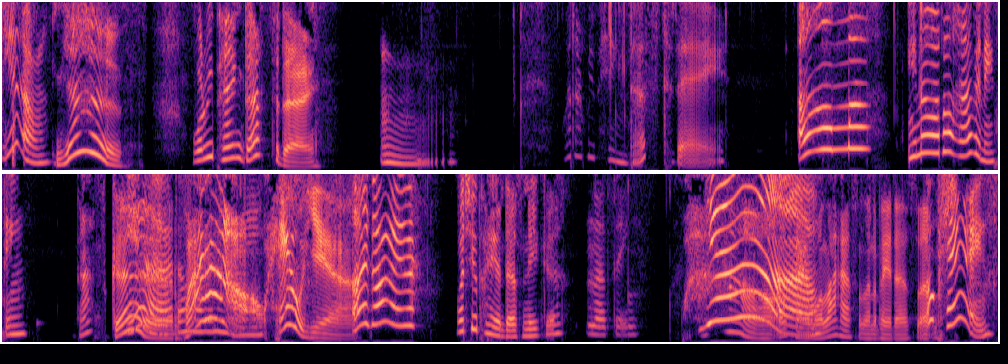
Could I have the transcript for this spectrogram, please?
Yeah. Yes. What are we paying dust today? What are we paying dust today? Um, you know, I don't have anything. That's good. Yeah, I don't wow. Hell yeah. I got it. what you paying dust, Nika? Nothing. Oh, Yeah. okay. Well, I have something to pay dust. Up. Okay.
